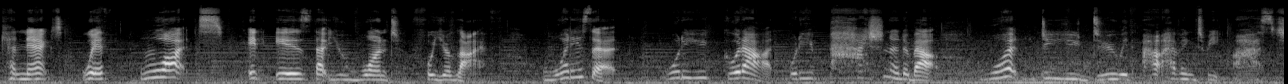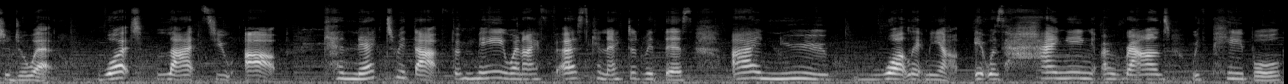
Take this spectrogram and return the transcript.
connect with what it is that you want for your life. What is it? What are you good at? What are you passionate about? What do you do without having to be asked to do it? What lights you up? Connect with that. For me, when I first connected with this, I knew what lit me up. It was hanging around with people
